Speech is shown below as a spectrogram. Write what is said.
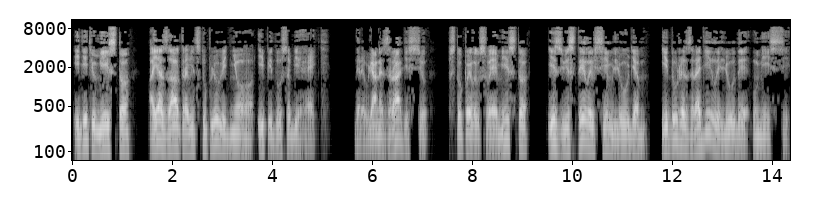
Ідіть у місто, а я завтра відступлю від нього і піду собі геть. Деревляни з радістю вступили в своє місто і звістили всім людям, і дуже зраділи люди у місці.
